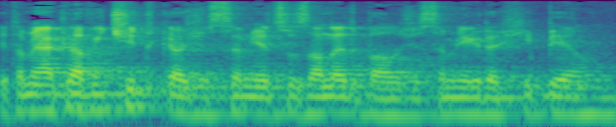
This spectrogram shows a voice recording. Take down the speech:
Je tam nějaká výčitka, že jsem něco zanedbal, že jsem někde chyběl.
